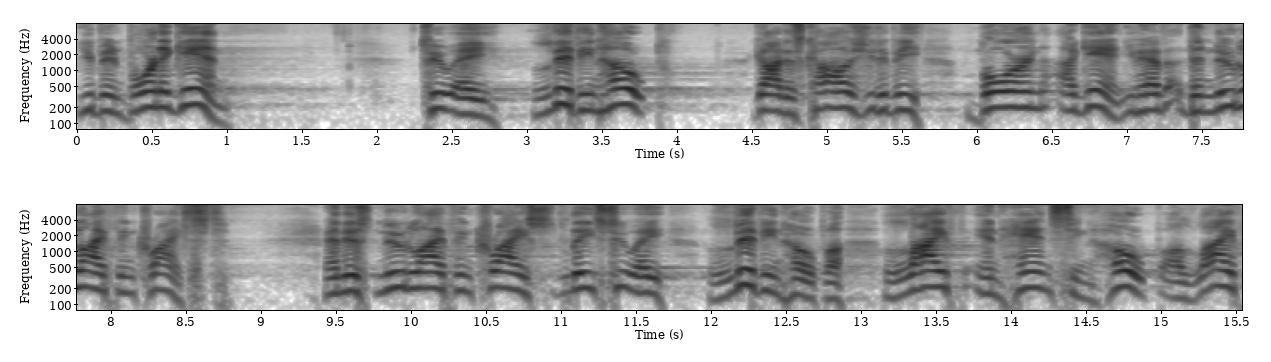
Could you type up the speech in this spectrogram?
you've been born again to a living hope. God has caused you to be born again. You have the new life in Christ. And this new life in Christ leads to a living hope, a life enhancing hope, a life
